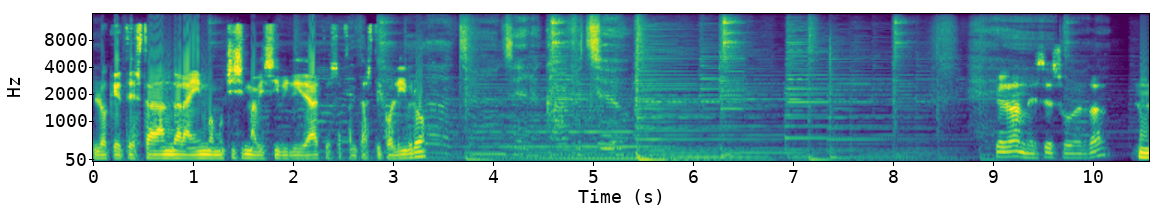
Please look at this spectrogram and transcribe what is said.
lo que te está dando ahora mismo muchísima visibilidad, ese fantástico libro. Qué grande es eso, ¿verdad? Mm.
